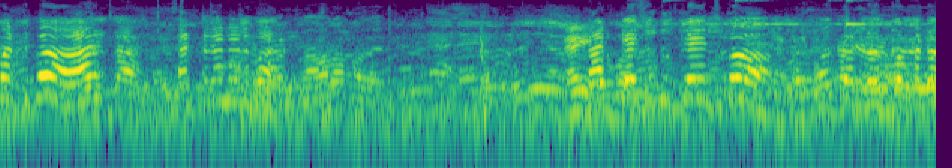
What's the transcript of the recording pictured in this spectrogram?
పట్టుకో. చక్కగా నిలబో కట్టేసి ఒక్కటి. ఒక్కటి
